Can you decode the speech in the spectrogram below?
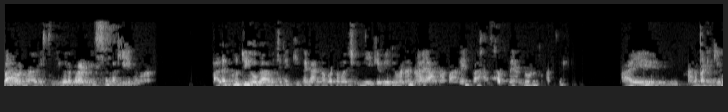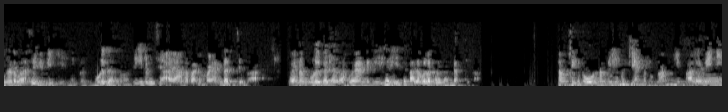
භාවනා විශ්ල ඉවර කරන්න ඉස්සලා කියනවා. බලපෘති යෝගාවචරේ කිත ගන්නකොටම මේක වෙනවනම් ආය ආනාපානේ පහසත් යන්න ඕන තමයි. ආයේ ආනාපානේ කියුණාට පස්සේ විවිධ මුල ගන්නවා. ඊට පස්සේ ආය ආනාපානේ හොයන්නත් එපා. වෙන මුල බැලලා හොයන්න ගිහිල්ලා හිත කලබල කරගන්නත් එපා. නමුත් ඒක ඕනනම් මෙහෙම කියන්න පුළුවන්. මේ පළවෙනි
